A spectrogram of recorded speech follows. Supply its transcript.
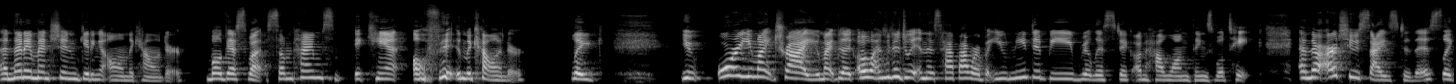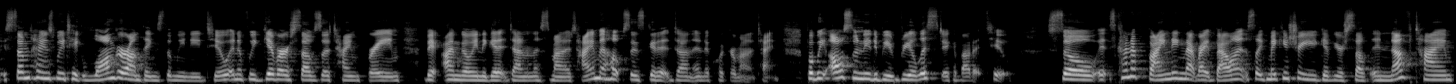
And then I mentioned getting it all on the calendar. Well, guess what? Sometimes it can't all fit in the calendar. Like, you or you might try. You might be like oh i'm going to do it in this half hour but you need to be realistic on how long things will take. And there are two sides to this. Like sometimes we take longer on things than we need to and if we give ourselves a time frame i'm going to get it done in this amount of time it helps us get it done in a quicker amount of time. But we also need to be realistic about it too so it's kind of finding that right balance, like making sure you give yourself enough time,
